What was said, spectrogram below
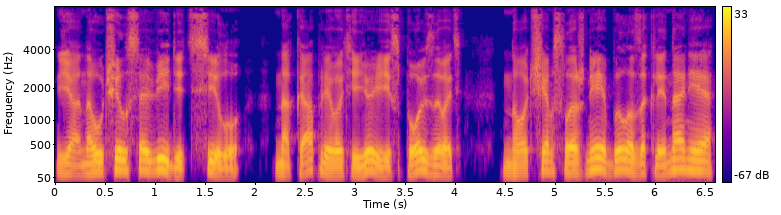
я научился видеть силу, накапливать ее и использовать, но чем сложнее было заклинание,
